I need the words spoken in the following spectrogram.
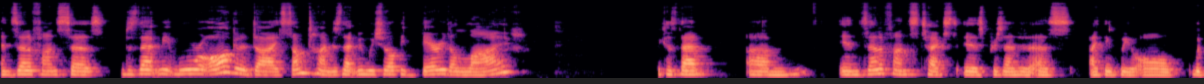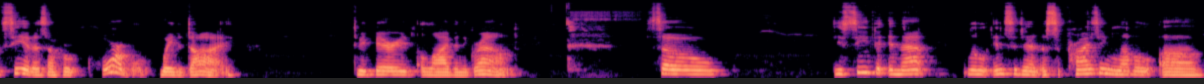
And Xenophon says, Does that mean well, we're all going to die sometime? Does that mean we should all be buried alive? Because that um, in Xenophon's text is presented as I think we all would see it as a horrible way to die, to be buried alive in the ground. So you see that in that little incident a surprising level of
